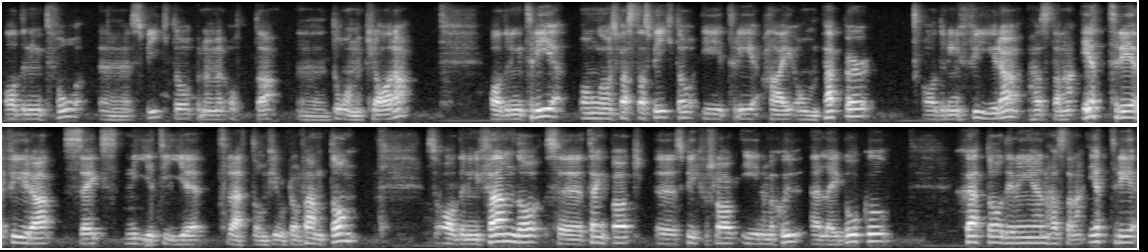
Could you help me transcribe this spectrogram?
Avdelning 2 eh, spik då på nummer 8 eh, Dånklara. Avdelning 3 omgångs bästa spik då i 3 High On Pepper. Avdelning 4 hästarna 1, 3, 4, 6, 9, 10, 13, 14, 15. Så avdelning 5 då, så tänkbart eh, spikförslag i nummer 7, LA Boko. Sjätte avdelningen, hästarna 1, 3,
